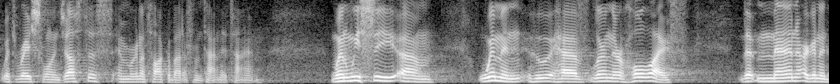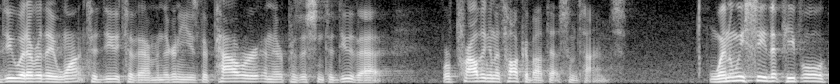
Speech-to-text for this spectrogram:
with racial injustice, and we're going to talk about it from time to time. When we see um, women who have learned their whole life that men are going to do whatever they want to do to them, and they're going to use their power and their position to do that, we're probably going to talk about that sometimes. When we see that people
